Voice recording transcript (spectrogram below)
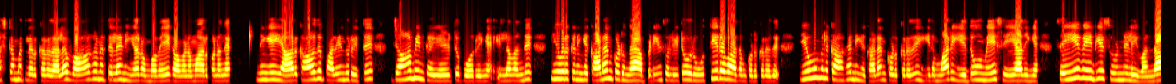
அஷ்டமத்துல இருக்கிறதால வாகனத்துல நீங்க ரொம்பவே கவனமா இருக்கணுங்க. நீங்க யாருக்காவது பரிந்துரைத்து ஜாமீன் கையெழுத்து போடுறீங்க. இல்ல வந்து இவருக்கு நீங்க கடன் கொடுங்க அப்படின்னு சொல்லிட்டு ஒரு உத்தரவாதம் கொடுக்கறது. இவங்களுக்காக நீங்க கடன் கொடுக்கறது இது மாதிரி எதுவுமே செய்யாதீங்க. செய்ய வேண்டிய சூழ்நிலை வந்தா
